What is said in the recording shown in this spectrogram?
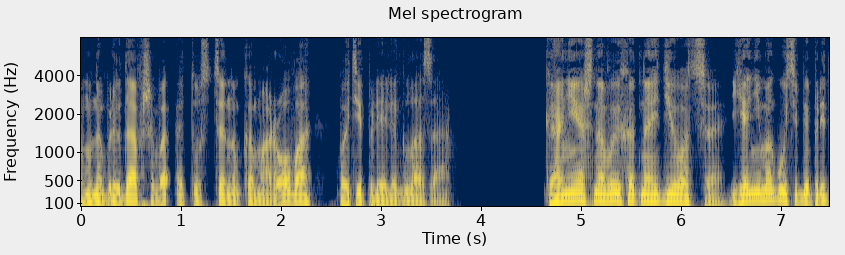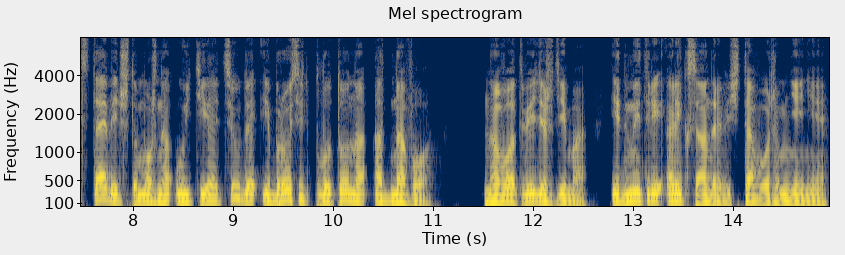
У наблюдавшего эту сцену Комарова потеплели глаза. «Конечно, выход найдется. Я не могу себе представить, что можно уйти отсюда и бросить Плутона одного. Но вот видишь, Дима, и Дмитрий Александрович того же мнения,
